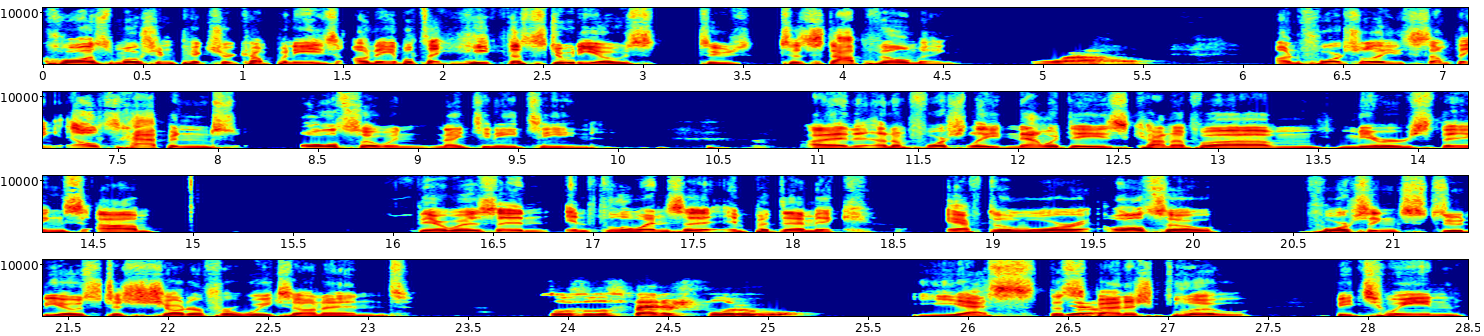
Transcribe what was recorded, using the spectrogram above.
caused motion picture companies unable to heat the studios to to stop filming. Wow. Unfortunately, something else happened also in 1918. And, and unfortunately, nowadays kind of um, mirrors things. Um, there was an influenza epidemic after the war, also forcing studios to shutter for weeks on end. So this was the Spanish flu. Yes, the Yeah. Spanish flu. Between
